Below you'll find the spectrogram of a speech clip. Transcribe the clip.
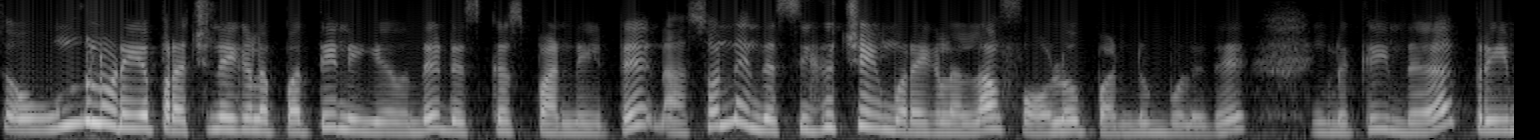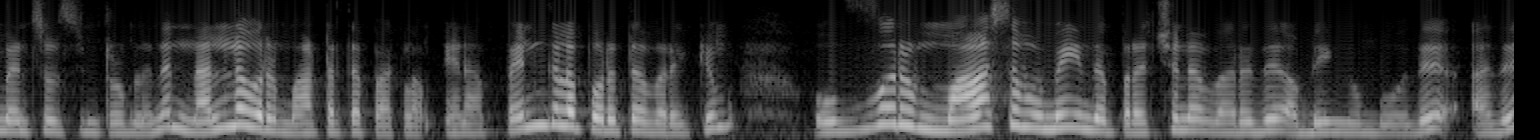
ஸோ உங்களுடைய பிரச்சனைகளை பற்றி நீங்கள் வந்து டிஸ்கஸ் பண்ணிவிட்டு நான் சொன்ன இந்த சிகிச்சை முறைகளெல்லாம் ஃபாலோ பண்ணும் பொழுது உங்களுக்கு இந்த ப்ரீமென்சல் சின்ட்ரோம்லேருந்து நல்ல ஒரு மாற்றத்தை பார்க்கலாம். ஏன்னா பெண்களை பொறுத்த வரைக்கும் ஒவ்வொரு மாதமுமே இந்த பிரச்சனை வருது அப்படிங்கும்போது அது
